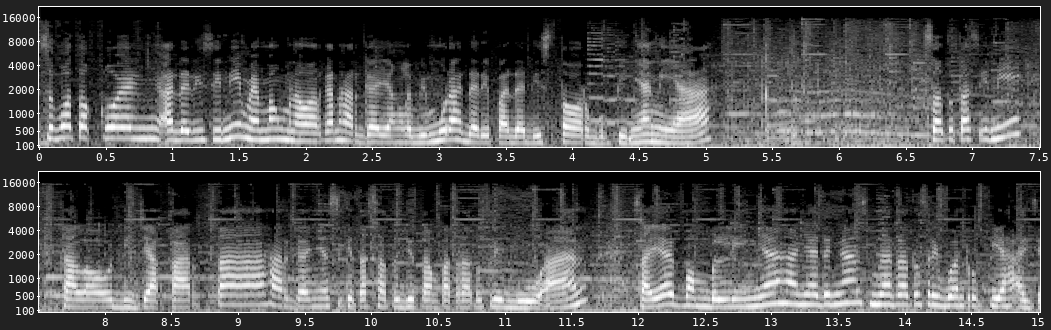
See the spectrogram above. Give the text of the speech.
Semua toko yang ada di sini memang menawarkan harga yang lebih murah daripada di store. Buktinya nih ya. Satu tas ini kalau di Jakarta harganya sekitar 1.400 ribuan. Saya membelinya hanya dengan 900 ribuan rupiah aja.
